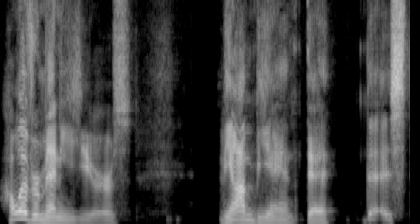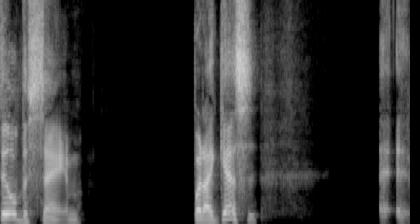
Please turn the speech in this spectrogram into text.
however many years, the ambiente is still the same. But I guess eh, eh,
